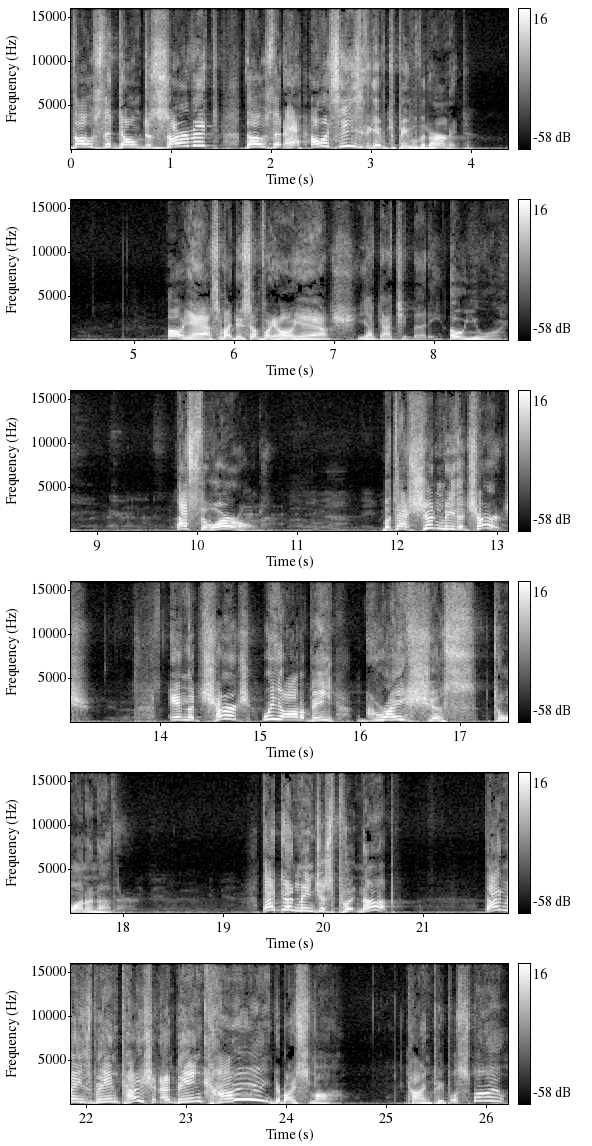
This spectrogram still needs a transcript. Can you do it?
Those that don't deserve it, those that have, oh, it's easy to give it to people that earn it. Oh, yeah, somebody do something for you. Oh, yeah, yeah, I got you, buddy. Oh, you won. That's the world. But that shouldn't be the church. In the church, we ought to be gracious to one another. That doesn't mean just putting up. That means being patient and being kind. Everybody smile. Kind people smile.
